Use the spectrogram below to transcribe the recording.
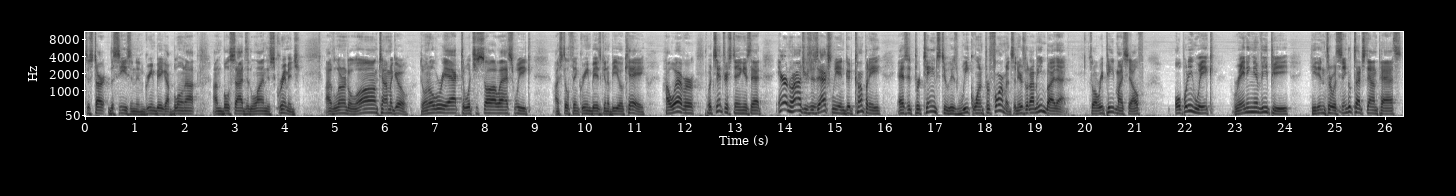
to start the season, and Green Bay got blown out on both sides of the line of scrimmage. I've learned a long time ago don't overreact to what you saw last week. I still think Green Bay is going to be okay. However, what's interesting is that Aaron Rodgers is actually in good company as it pertains to his week one performance. And here's what I mean by that. So I'll repeat myself. Opening week, reigning MVP, he didn't throw a single touchdown pass,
